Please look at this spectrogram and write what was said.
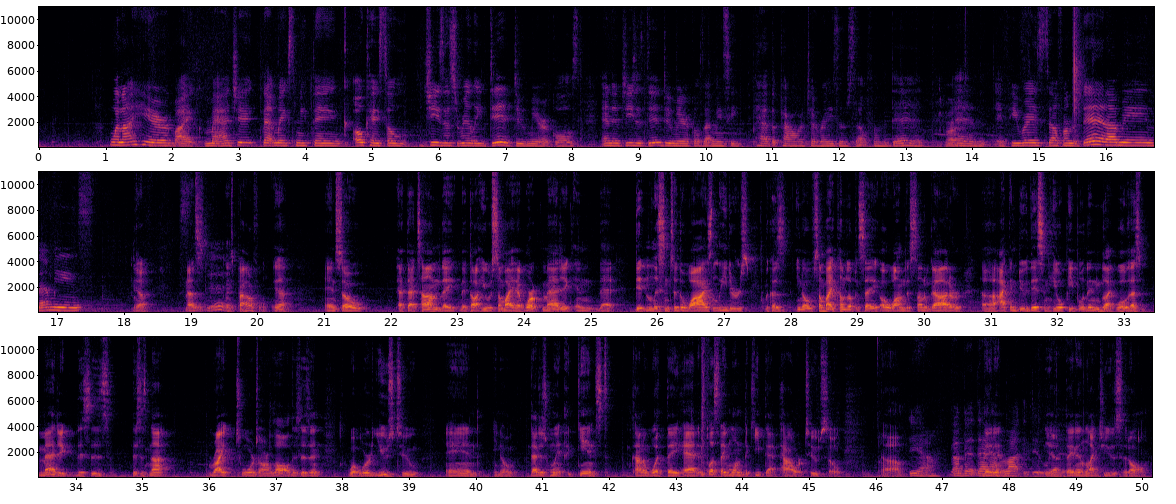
When I hear like magic, that makes me think, okay, so Jesus really did do miracles. And if Jesus did do miracles, that means he had the power to raise himself from the dead. Right. And if he raised himself from the dead, I mean, that means Yeah, that's good. that's powerful. Yeah, and so at that time they they thought he was somebody that worked magic and that didn't listen to the wise leaders because you know if somebody comes up and say, "Oh, I'm the son of God," or uh, "I can do this and heal people," then you're like, "Whoa, that's magic. This is this is not right towards our law. This isn't what we're used to," and you know that just went against kind of what they had, and plus they wanted to keep that power too. So. Um, yeah, I bet that had a lot to do with yeah, it. they didn't like Jesus at all.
